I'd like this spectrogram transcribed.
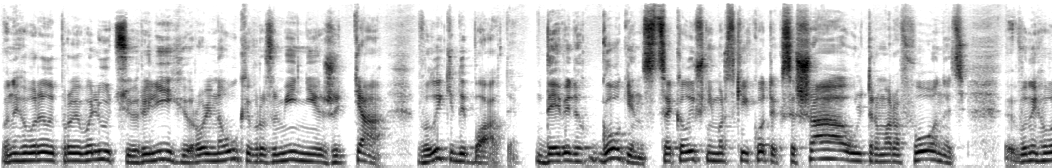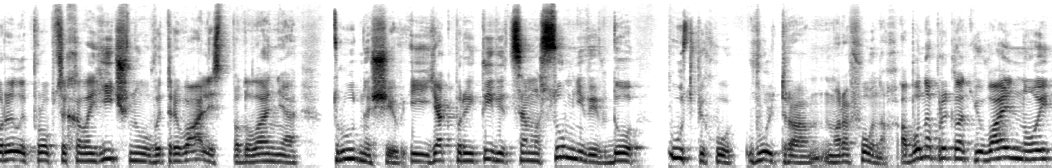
Вони говорили про еволюцію, релігію, роль науки в розумінні життя, великі дебати. Девід Гогінс, це колишній морський котик США, ультрамарафонець. Вони говорили про психологічну витривалість, подолання труднощів і як перейти від самосумнівів до успіху в ультрамарафонах. Або, наприклад, Юваль Ной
